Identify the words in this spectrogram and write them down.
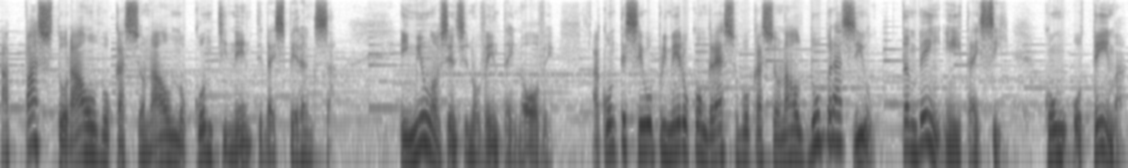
A Pastoral Vocacional no Continente da Esperança. Em 1999, aconteceu o primeiro Congresso Vocacional do Brasil, também em Itaici, com o tema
